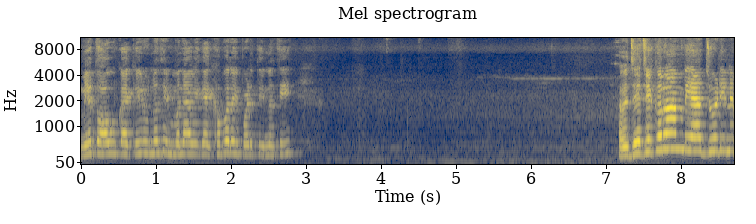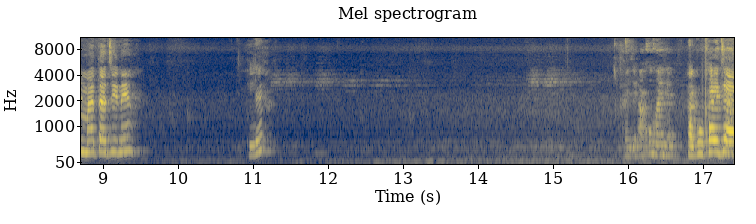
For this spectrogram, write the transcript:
મેં તો આવું કાંઈ કર્યું નથી ને મને આવી કાંઈ ખબર પડતી નથી. હવે જે જે કરો આમ બે હાથ જોડીને માતાજીને. લે. આખું ખાઈ જા.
